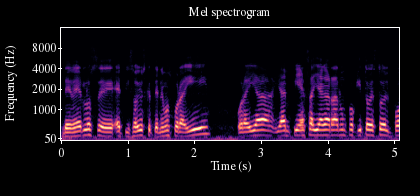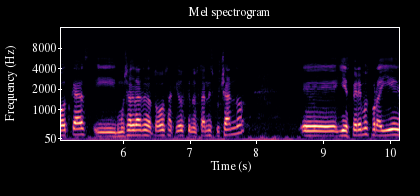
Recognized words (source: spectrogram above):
de ver los episodios que tenemos por ahí por ahí ya, ya, empieza ya a agarrar un poquito esto del podcast y muchas gracias a todos aquellos que nos están escuchando. Eh, y esperemos por ahí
